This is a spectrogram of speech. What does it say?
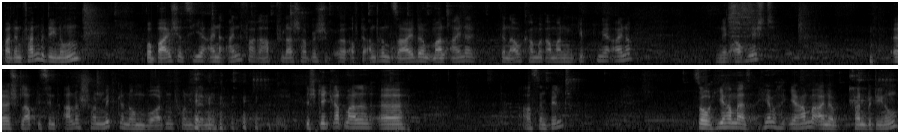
bei den Fernbedienungen, wobei ich jetzt hier eine einfache habe, vielleicht habe ich äh, auf der anderen Seite mal eine, genau, Kameramann gibt mir eine. Nee, auch nicht. Äh, Ich glaube, die sind alle schon mitgenommen worden von den. ich gehe gerade mal äh, aus dem Bild. So, hier haben, wir, hier, hier haben wir eine Fernbedienung.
